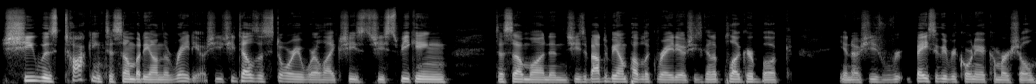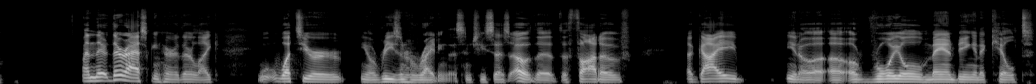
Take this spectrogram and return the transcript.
she was talking to somebody on the radio. She she tells a story where like she's she's speaking to someone and she's about to be on public radio. She's going to plug her book. You know, she's re- basically recording a commercial. And they're they're asking her, they're like, "What's your you know reason for writing this?" And she says, "Oh, the the thought of a guy, you know, a, a royal man being in a kilt,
